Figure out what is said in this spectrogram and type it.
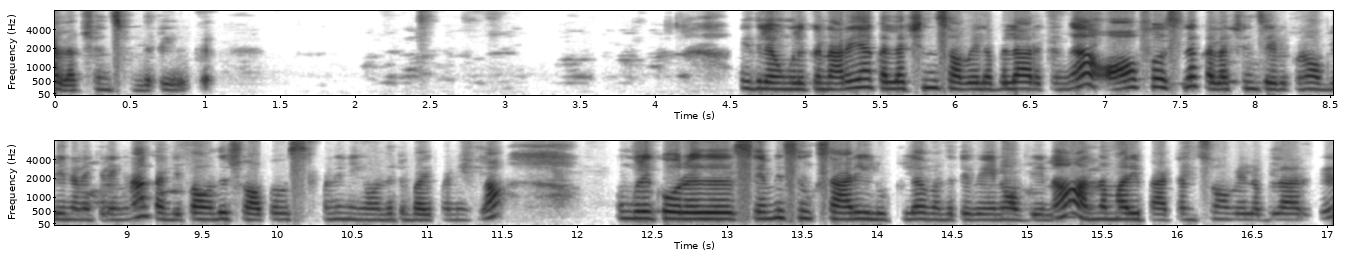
கலெக்ஷன்ஸ் வந்துட்டு இருக்கு. இதுல உங்களுக்கு நிறைய கலெக்ஷன்ஸ் அவைலபிளா இருக்குங்க. ஆஃபர்ஸ்ல கலெக்ஷன்ஸ் எடுக்கணும் அப்படின்னு நினைக்கிறீங்கன்னா கண்டிப்பா வந்து ஷாப்பை விசிட் பண்ணி நீங்க வந்துட்டு பை பண்ணிக்கலாம். உங்களுக்கு ஒரு செமி சில்க் சாரி லுக்ல வந்துட்டு வேணும் அப்படின்னா அந்த மாதிரி பேட்டர்ன்ஸும் அவைலபிளா இருக்கு.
